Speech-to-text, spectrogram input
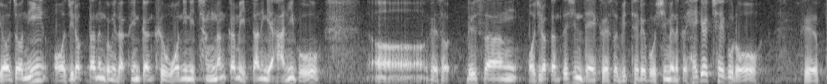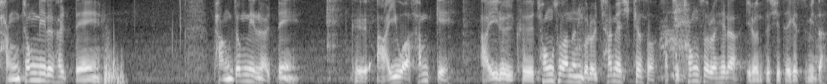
여전히 어지럽다는 겁니다. 그러니까 그 원인이 장난감에 있다는 게 아니고 어 그래서 늘상 어지럽다는 뜻인데 그래서 밑에를 보시면 그 해결책으로 그 방 정리를 할때 방 정리를 할 때 그 아이와 함께 아이를 그 청소하는 거를 참여시켜서 같이 청소를 해라 이런 뜻이 되겠습니다.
